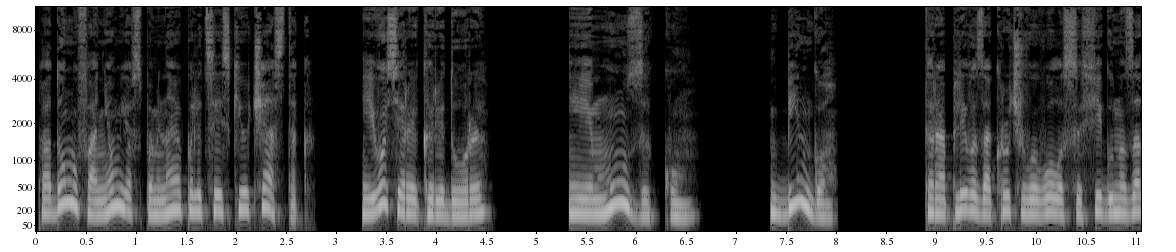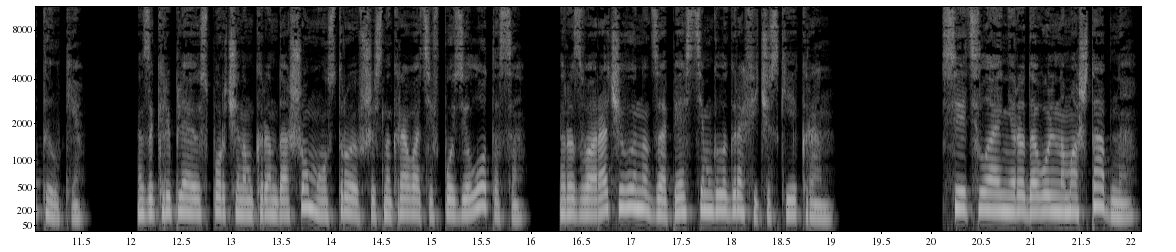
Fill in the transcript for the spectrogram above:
Подумав о нем, я вспоминаю полицейский участок, его серые коридоры и музыку. Бинго! Торопливо закручиваю волосы фигу на затылке. Закрепляю испорченным карандашом и, устроившись на кровати в позе лотоса, разворачиваю над запястьем голографический экран. Сеть лайнера довольно масштабна.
